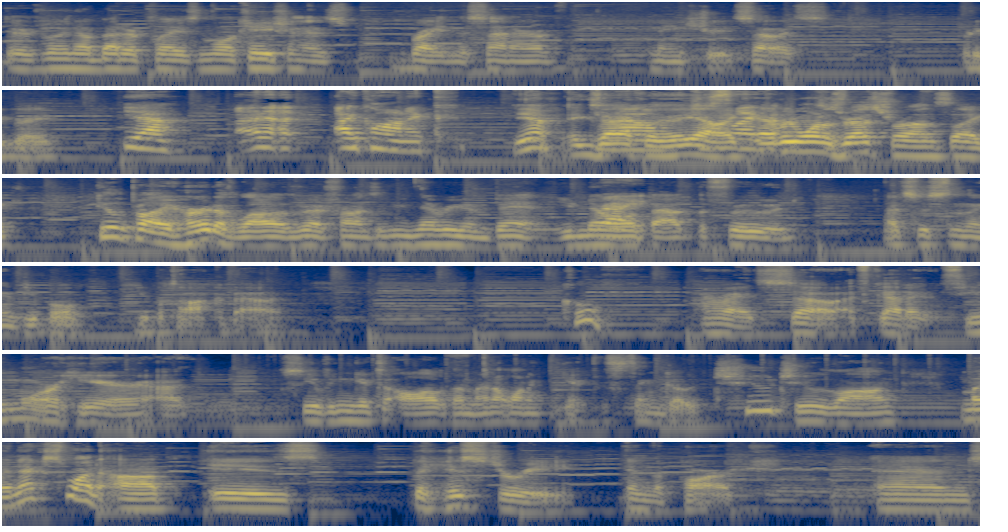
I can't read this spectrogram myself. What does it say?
there's really no better place, and the location is right in the center of Main Street, so it's pretty great. Yeah, I- iconic. Yeah, exactly. You know, yeah, like, like- every one of those restaurants, like people probably heard of a lot of those restaurants if you've never even been. You know Right. about the food. That's just something people people talk about. Cool. All right, so I've got a few more here. Uh, see if we can get to all of them. I don't want to get this thing go too too long. My next one up is the history in the park, and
